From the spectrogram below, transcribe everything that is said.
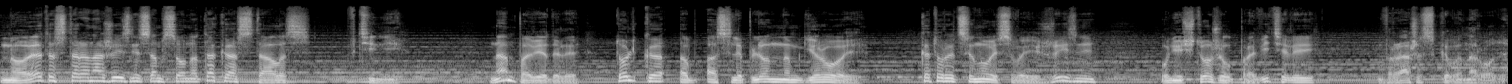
Но эта сторона жизни Самсона так и осталась в тени. Нам поведали только об ослепленном герое, который ценой своей жизни уничтожил правителей вражеского народа.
